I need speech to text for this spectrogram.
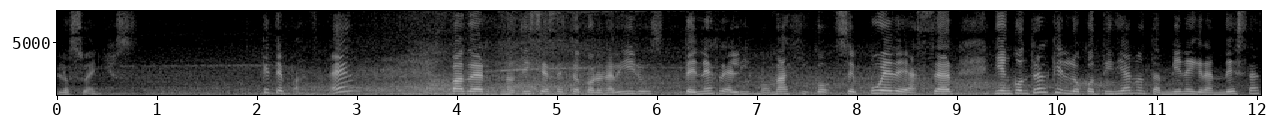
los sueños. ¿Qué te pasa? Eh? Va a haber noticias de esto de coronavirus, tenés realismo mágico, se puede hacer y encontrar que en lo cotidiano también hay grandezas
